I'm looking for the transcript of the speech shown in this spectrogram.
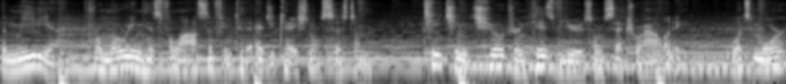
the media promoting his philosophy to the educational system, teaching children his views on sexuality. What's more,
